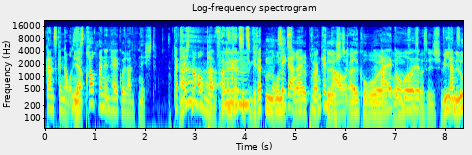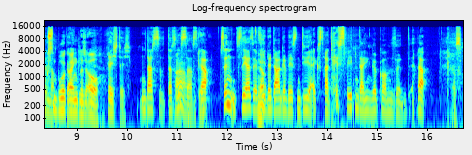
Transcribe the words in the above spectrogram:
ganz genau. Und Ja. das braucht man in Helgoland nicht. Da kriegt man auch Ah, Parfüm. ah, dann kannst du Zigaretten ohne Zoll Zigaretten, praktisch, genau. Alkohol, Alkohol, und was weiß ich. Wie in genau. Luxemburg eigentlich auch. Richtig. Das, das Ah, ist das. okay. Ja. Sind sehr, sehr Ja. viele da gewesen, die extra deswegen dahin gekommen sind. Ja. Krass.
